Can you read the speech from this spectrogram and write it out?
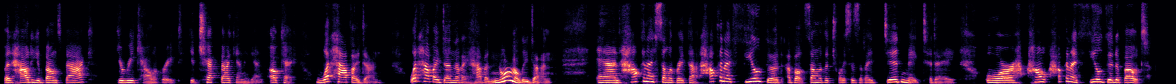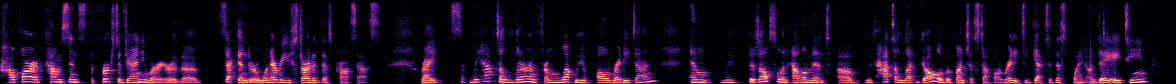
But how do you bounce back? You recalibrate, you check back in again. Okay, what have I done? What have I done that I haven't normally done? And how can I celebrate that? How can I feel good about some of the choices that I did make today? Or how, how can I feel good about how far I've come since the 1st of January or the second or whenever you started this process, right? So we have to learn from what we've already done. And we've there's also an element of we've had to let go of a bunch of stuff already to get to this point. On day 18,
